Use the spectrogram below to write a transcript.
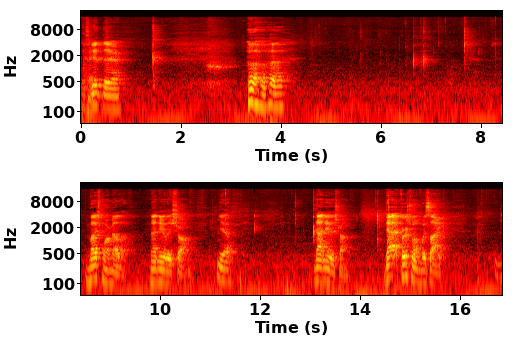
Let's Okay. get there. Much more mellow. Not nearly as strong. Yeah. Not nearly as strong. That first one was like.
